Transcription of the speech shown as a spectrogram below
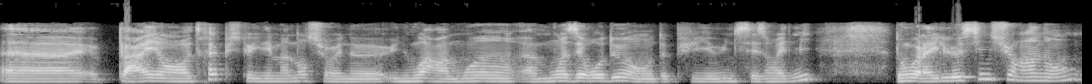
pareil en retrait puisqu'il est maintenant sur une, une noire à moins, à moins 0,2 depuis une saison et demie. Donc voilà, il le signe sur un an,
